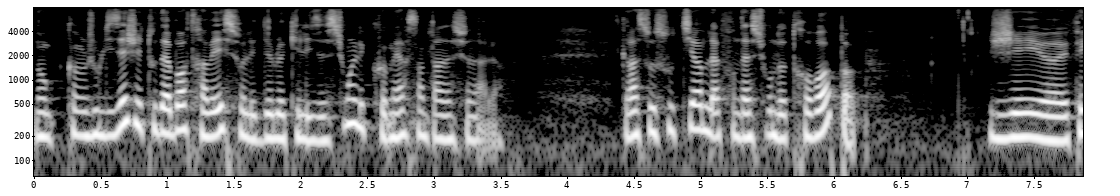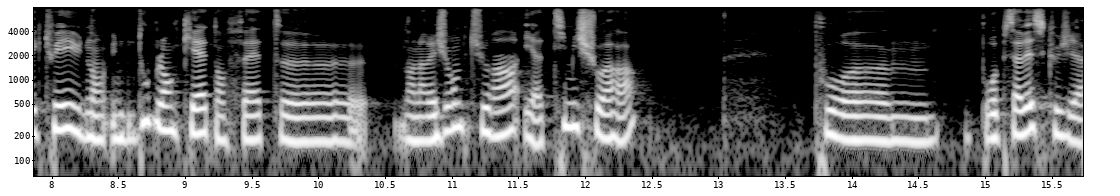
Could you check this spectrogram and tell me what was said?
Donc, comme je vous le disais, j'ai tout d'abord travaillé sur les délocalisations et les commerces internationaux. Grâce au soutien de la Fondation Notre Europe, j'ai euh, effectué une, double enquête en fait euh, dans la région de Turin et à Timișoara pour, euh, pour observer ce que j'ai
